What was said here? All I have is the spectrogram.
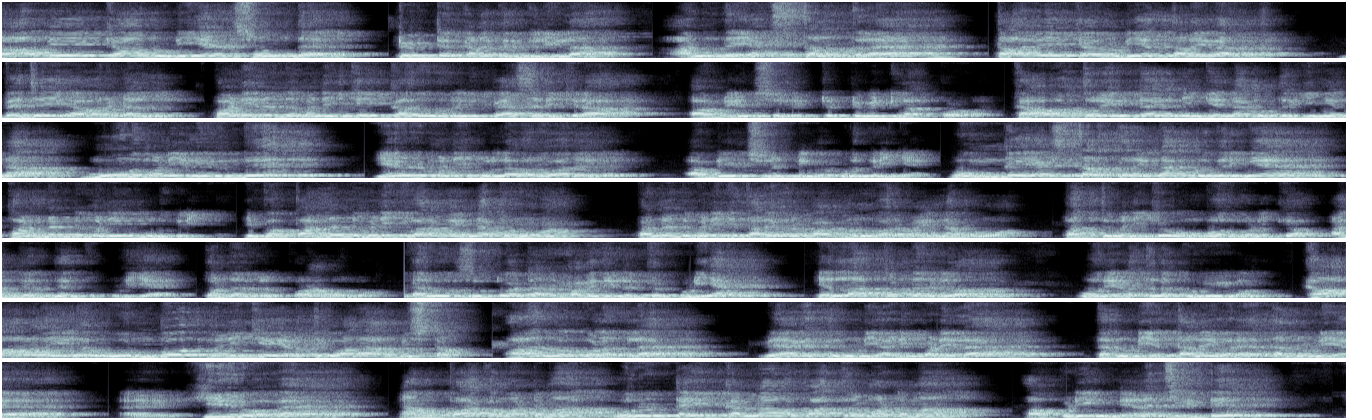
தாவேக்கானுடைய சொந்த ட்விட்டர் கணக்கு இருக்கு இல்லைங்களா? அந்த எக்ஸ் தளத்துல தாவேக்கானுடைய தலைவர் விஜய் அவர்கள் பனிரெண்டு மணிக்கு கரூரில் பேச இருக்கிறார். அப்படின்னு சொல்லிட்டு ட்வீட்ல போடுறாங்க. காவல்துறையிட்ட நீங்க என்ன கொடுத்துருக்கீங்கன்னா மூணு மணியில இருந்து ஏழு மணிக்குள்ள வருவாரு அப்படின்னு சொல்லிட்டு நீங்க கொடுக்குறீங்க. உங்க எக்ஸ்தலத்துல என்ன கொடுக்குறீங்க? பன்னெண்டு மணின்னு கொடுக்குறீங்க. இப்ப பன்னெண்டு மணிக்கு வரவன் என்ன பண்ணுவான்? பன்னெண்டு மணிக்கு தலைவரை பார்க்கணும்னு வரவன் என்ன பண்ணுவான்? பத்து மணிக்கோ ஒன்பது மணிக்கோ அங்க இருந்து இருக்கக்கூடிய தொண்டர்கள் பூரா வருவான். கரூர் சுற்றுவட்டார பகுதியில் இருக்கக்கூடிய எல்லா தொண்டர்களும் ஒரு இடத்துல குவிவான். காலையில ஒன்பது மணிக்கே இடத்துக்கு வர ஆரம்பிச்சிட்டான். ஆர்வ கொலர்ல வேகத்தினுடைய அடிப்படையில தன்னுடைய தலைவரை தன்னுடைய ஹீரோவை நாம பார்க்க மாட்டோமா? ஒரு டைம் கண்ணால பாத்திர மாட்டோமா? அப்படின்னு நினைச்சுக்கிட்டு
